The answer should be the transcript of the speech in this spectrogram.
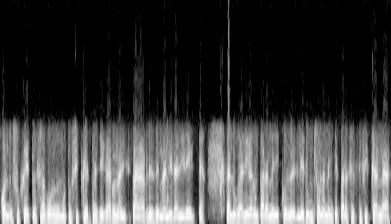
cuando sujetos a bordo de motocicletas llegaron a dispararles de manera directa. Al lugar llegaron paramédicos del Lerum solamente para certificar la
